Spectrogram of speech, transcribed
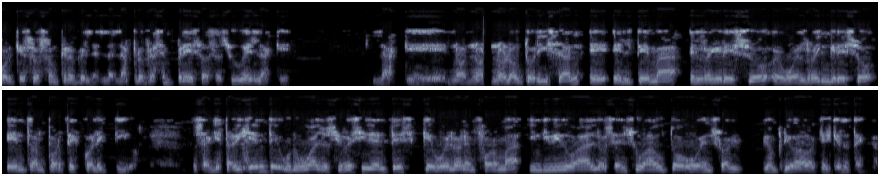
porque esos son creo que las propias empresas a su vez las que las que no, no, no lo autorizan eh, el tema, el regreso eh, o el reingreso en transportes colectivos. O sea que está vigente uruguayos y residentes que vuelvan en forma individual, o sea, en su auto o en su avión privado, aquel que lo tenga.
